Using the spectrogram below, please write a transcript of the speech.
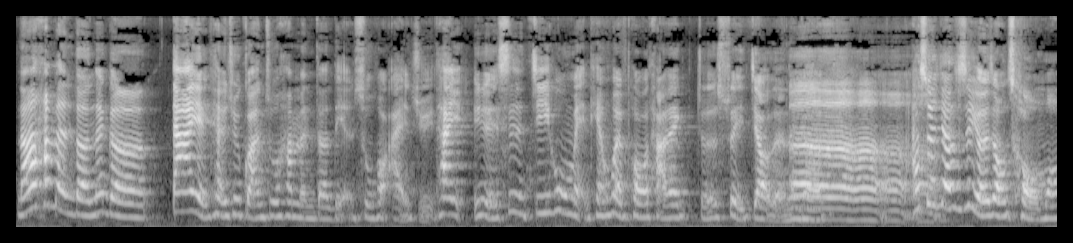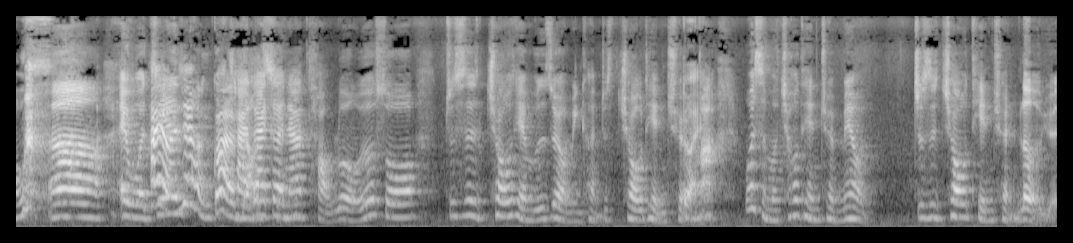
然后他们的那个，大家也可以去关注他们的脸书或 IG，他也是几乎每天会 po 他在就是睡觉的那个，嗯嗯嗯，他睡觉就是有一种丑萌，嗯，哎，我 他有一些很怪的还在跟人家讨论，我就说。就是秋田不是最有名，可能就是秋田犬嘛？为什么秋田犬没有就是秋田犬乐园？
